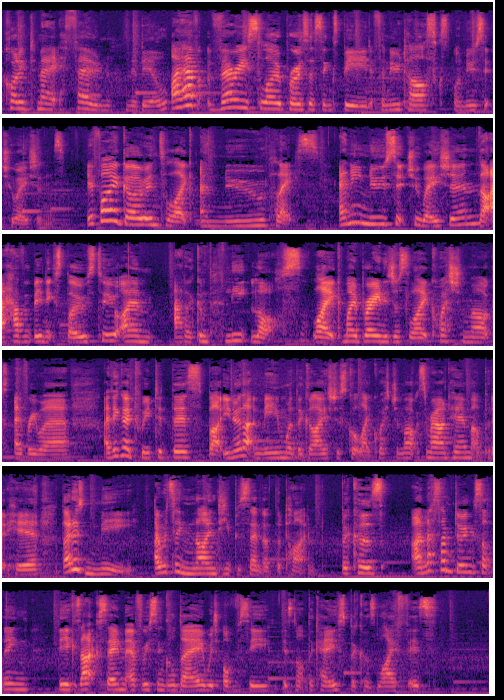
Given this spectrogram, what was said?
According to my phone mobile, I have very slow processing speed for new tasks or new situations. If I go into like a new place, any new situation that I haven't been exposed to, I am at a complete loss. Like, my brain is just like question marks everywhere. I think I tweeted this, but you know that meme where the guy's just got like question marks around him? I'll put it here. That is me. I would say 90% of the time. Because unless I'm doing something the exact same every single day, which obviously is not the case because life is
